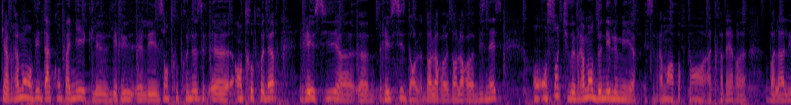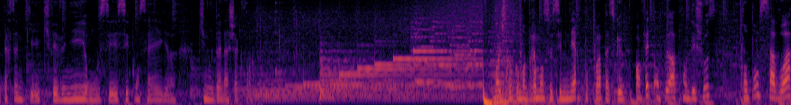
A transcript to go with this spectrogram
qui a vraiment envie d'accompagner les, les, entrepreneuses, entrepreneurs réussissent, réussissent dans, leur, leur business on, sent qu'il veut vraiment donner le meilleur. Et c'est vraiment important à travers euh, voilà, les personnes qui, qui fait venir ou ses, conseils euh, nous donne à chaque fois. Moi, je recommande vraiment ce séminaire. Pourquoi? Parce qu'en en fait, on peut apprendre des choses qu'on pense savoir,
